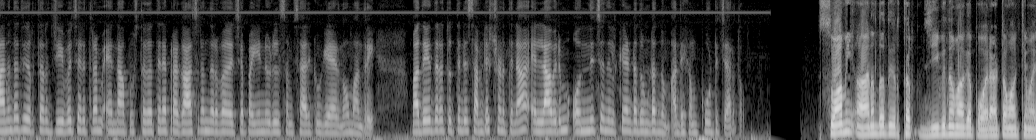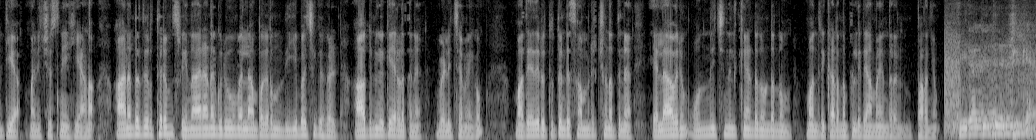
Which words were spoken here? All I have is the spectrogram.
ആനന്ദ തീർത്ഥർ ജീവചരിത്രം എന്ന പുസ്തകത്തിന്റെ പ്രകാശനം നിർവഹിച്ച പയ്യന്നൂരിൽ സംസാരിക്കുകയായിരുന്നു മന്ത്രി. മതേതരത്വത്തിന്റെ സംരക്ഷണത്തിന് എല്ലാവരും ഒന്നിച്ചു നിൽക്കേണ്ടതുണ്ടെന്നും അദ്ദേഹം കൂട്ടിച്ചേർത്തു. സ്വാമി ആനന്ദതീർത്ഥർ ജീവിതമാകെ പോരാട്ടമാക്കി മാറ്റിയ മനുഷ്യസ്നേഹിയാണ്. ആനന്ദതീർത്ഥരും ശ്രീനാരായണ ഗുരുവുമെല്ലാം പകർന്ന ദീപശിഖകൾ ആധുനിക കേരളത്തിന് വെളിച്ചമേകും. മതേതരത്വത്തിന്റെ സംരക്ഷണത്തിന് എല്ലാവരും ഒന്നിച്ചു നിൽക്കേണ്ടതുണ്ടെന്നും മന്ത്രി കടന്നപ്പള്ളി രാമചന്ദ്രൻ പറഞ്ഞു. ഈ രാജ്യത്തെ രക്ഷിക്കാൻ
